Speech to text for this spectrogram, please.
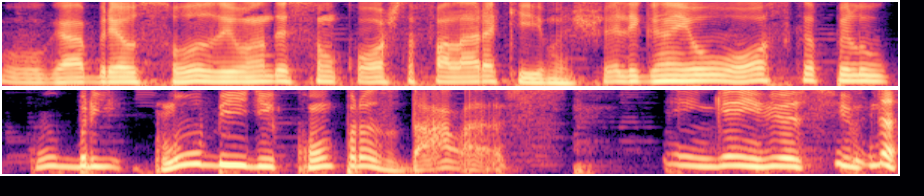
O Gabriel Souza e o Anderson Costa falaram aqui, mas ele ganhou o Oscar pelo Clube de Compras Dallas. Ninguém viu esse filme, não.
